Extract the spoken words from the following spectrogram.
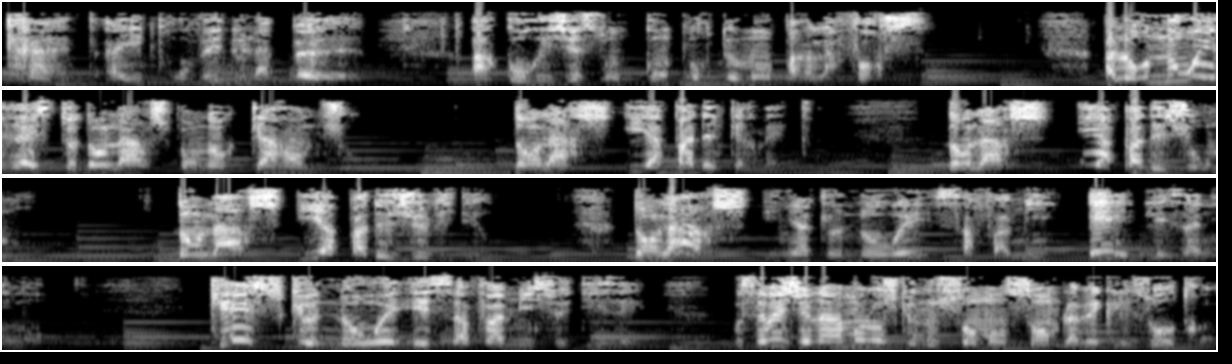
crainte, à éprouver de la peur, à corriger son comportement par la force. Alors Noé reste dans l'arche pendant 40 jours. Dans l'arche, il n'y a pas d'internet. Dans l'arche, il n'y a pas de journaux. Dans l'arche, il n'y a pas de jeux vidéo. Dans l'arche, il n'y a que Noé, sa famille et les animaux. Qu'est-ce que Noé et sa famille se disaient? Vous savez, généralement, lorsque nous sommes ensemble avec les autres,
